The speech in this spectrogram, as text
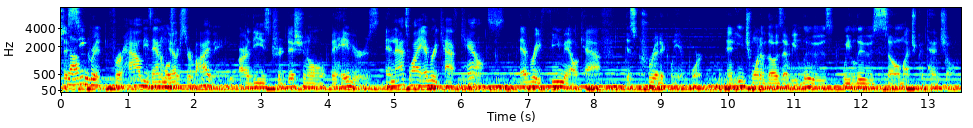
The Schlafen. secret for how these animals Yep. are surviving are these traditional behaviors. And that's why every calf counts. Every female calf is critically important. And each one of those that we lose, we lose so much potential.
